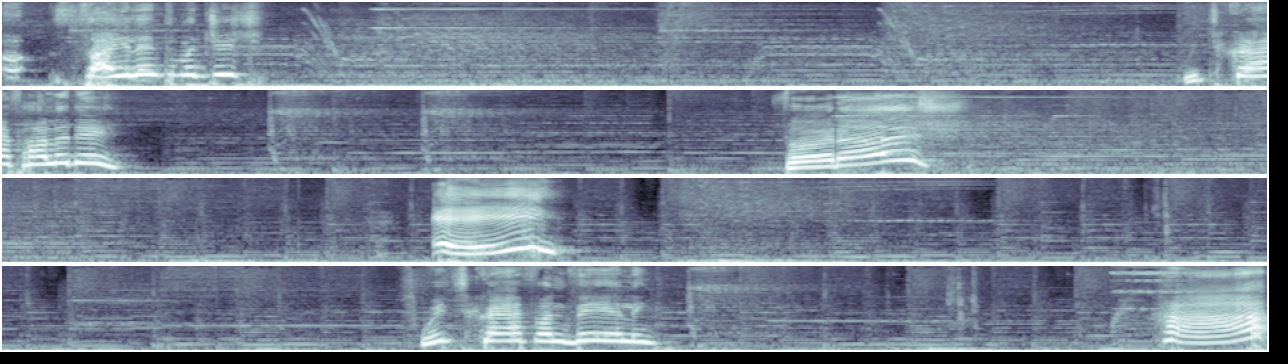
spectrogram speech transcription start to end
Uh, silent magician. Witchcraft holiday. Footage. A. Witchcraft unveiling. Huh?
